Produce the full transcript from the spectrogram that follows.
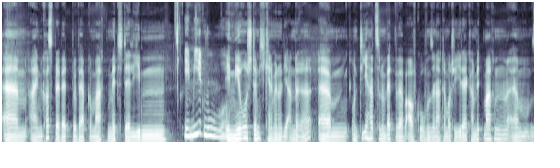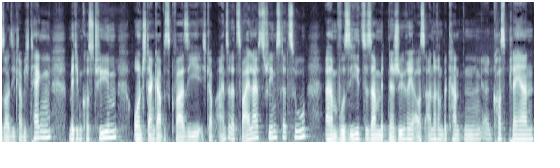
Ähm, einen Cosplay-Wettbewerb gemacht mit der lieben Emiru. Emiru, stimmt, ich kenne mir nur die andere. Ähm, und die hat zu einem Wettbewerb aufgerufen, so nach dem Motto, jeder kann mitmachen, ähm, soll sie, glaube ich, taggen mit dem Kostüm. Und dann gab es quasi, ich glaube, eins oder zwei Livestreams dazu, ähm, wo sie zusammen mit einer Jury aus anderen bekannten äh, Cosplayern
